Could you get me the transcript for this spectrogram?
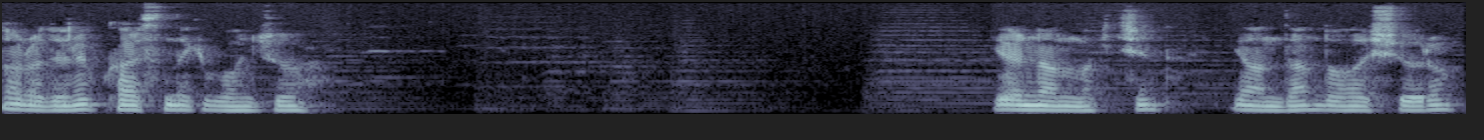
Sonra dönüp karşısındaki boncuğu yerine almak için yandan dolaşıyorum.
